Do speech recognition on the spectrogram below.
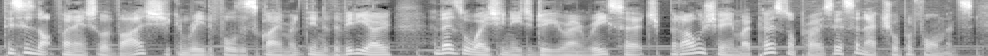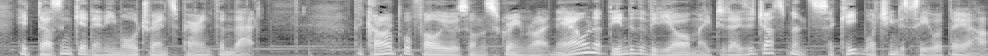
This is not financial advice, you can read the full disclaimer at the end of the video, and as always, you need to do your own research, but I will show you my personal process and actual performance. It doesn't get any more transparent than that. The current portfolio is on the screen right now, and at the end of the video, I'll make today's adjustments, so keep watching to see what they are.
